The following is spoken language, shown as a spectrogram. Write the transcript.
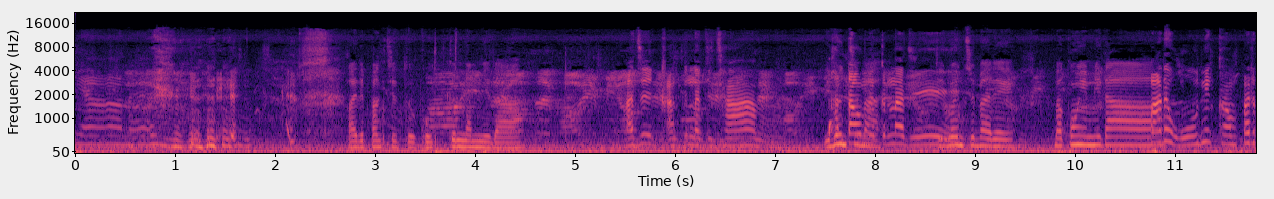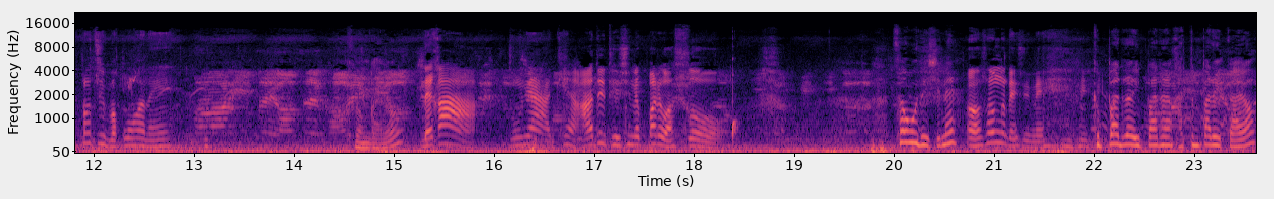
미안해 파리빵집도 곧 끝납니다. 아직 안 끝났지 참 이번 주말 끝나지 이번 주말에 막공입니다. 파리 오니까 파리 빵집 먹고 가네 그런가요? 내가 누냐 걔 아들 대신에 파리 왔어 성우 대신에 어 성우 대신에 그 파리랑 이 파리랑 같은 파리일까요?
